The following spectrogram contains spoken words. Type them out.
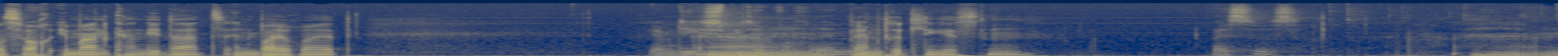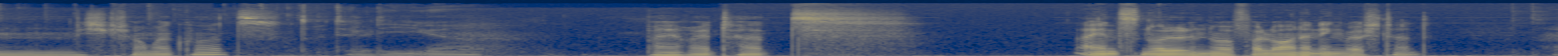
ist auch immer ein Kandidat in Bayreuth. wir haben die gespielt am Ähm, Wochenende. beim Drittligisten. weißt du es? Ähm, ich schau mal kurz. Dritte Liga. Bayreuth hat 1-0 nur verloren in Ingolstadt. Ah,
